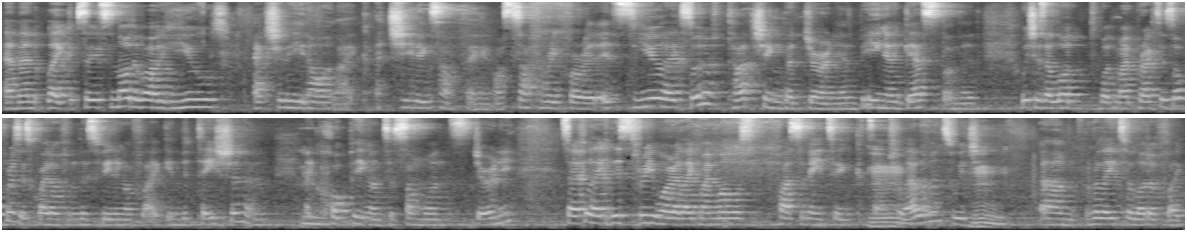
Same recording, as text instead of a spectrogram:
and then like so it's not about you actually you know like achieving something or suffering for it it's you like sort of touching the journey and being a guest on it which is a lot what my practice offers is quite often this feeling of like invitation and like mm. hopping onto someone's journey so i feel like these three were like my most fascinating conceptual mm. elements which mm. um, relate to a lot of like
